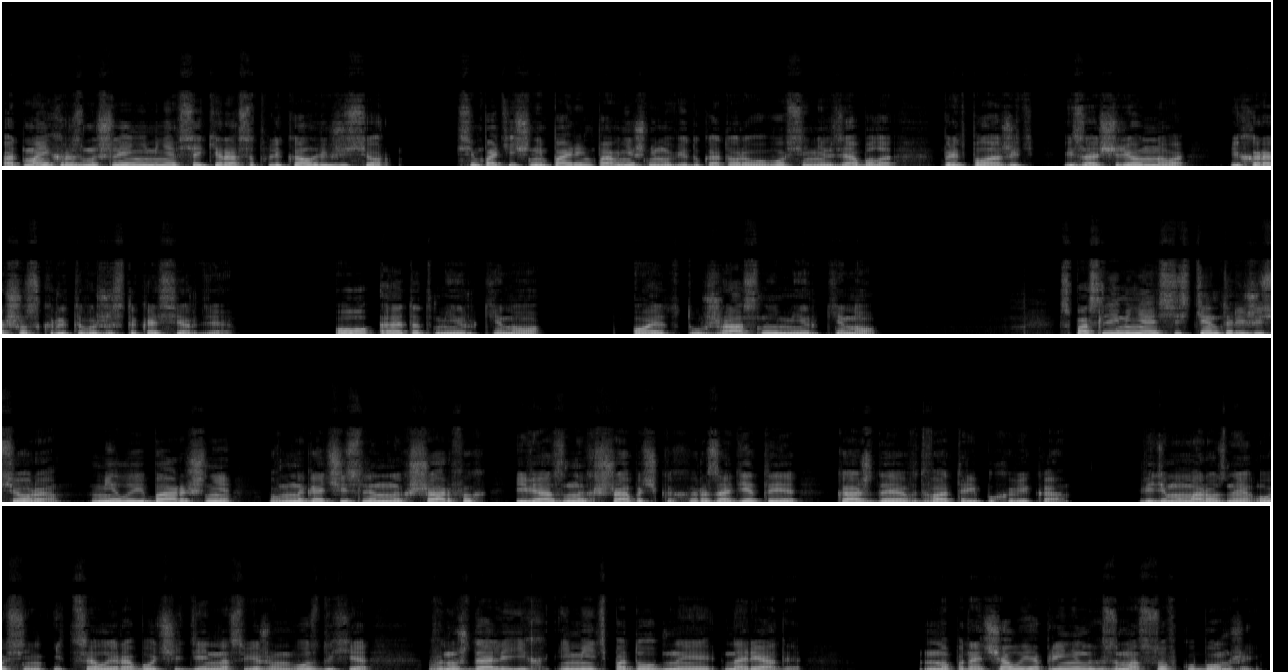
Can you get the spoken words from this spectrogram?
От моих размышлений меня всякий раз отвлекал режиссер. Симпатичный парень, по внешнему виду которого вовсе нельзя было предположить изощренного и хорошо скрытого жестокосердия. О, этот мир кино! О, этот ужасный мир кино! Спасли меня ассистенты режиссера, милые барышни в многочисленных шарфах и вязаных шапочках, разодетые, каждая в два-три пуховика. Видимо, морозная осень и целый рабочий день на свежем воздухе вынуждали их иметь подобные наряды, но поначалу я принял их за массовку бомжей.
